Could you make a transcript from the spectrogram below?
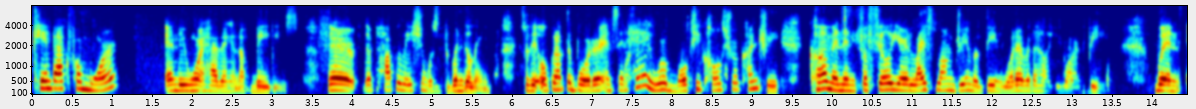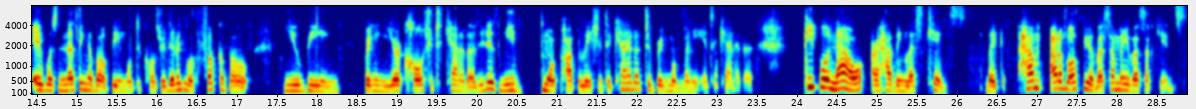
came back from war and they weren't having enough babies. Their their population was dwindling. So they opened up the border and said, "Hey, we're a multicultural country. Come and then fulfill your lifelong dream of being whatever the hell you want to be." When it was nothing about being multicultural. They don't give a fuck about you being bringing your culture to Canada. They just need more population to Canada to bring more money into Canada. People now are having less kids. Like how out of all three of us, how many of us have kids?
